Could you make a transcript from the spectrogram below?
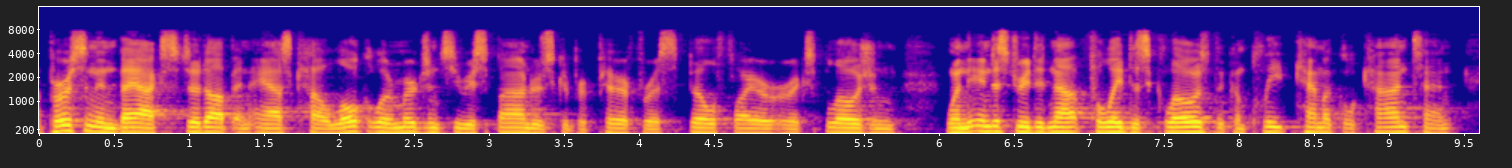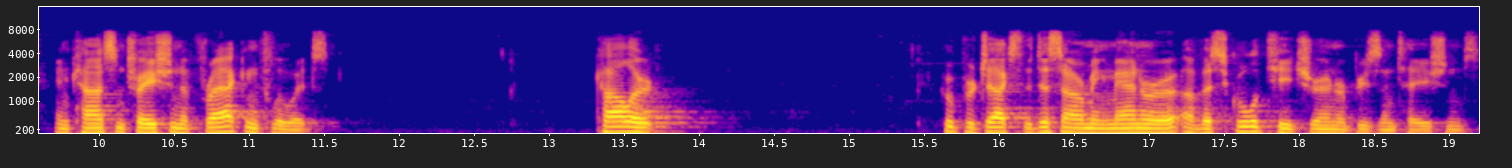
A person in back stood up and asked how local emergency responders could prepare for a spill, fire, or explosion when the industry did not fully disclose the complete chemical content and concentration of fracking fluids. Collart, who projects the disarming manner of a school teacher in her presentations,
